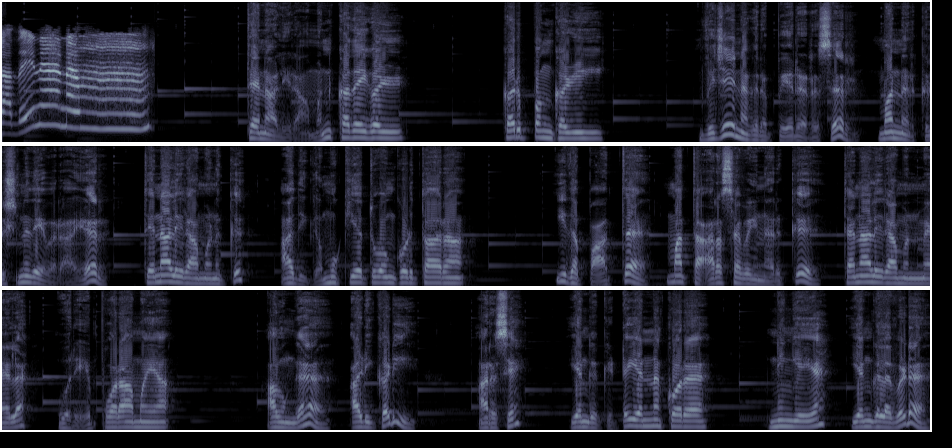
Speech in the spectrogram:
கதை நேரம் தெனாலிராமன் கதைகள். கருப்பங்கழி. விஜயநகர பேரரசர் மன்னர் கிருஷ்ணதேவராயர் தெனாலிராமனுக்கு அதிக முக்கியத்துவம் கொடுத்தாராம். இத பார்த்த மற்ற அரசவையினருக்கு தெனாலிராமன் மேல ஒரே பொறாமையா? அவங்க அடிக்கடி அரசே எங்க கிட்ட என்ன குறை? நீங்க ஏன் எங்களை விட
